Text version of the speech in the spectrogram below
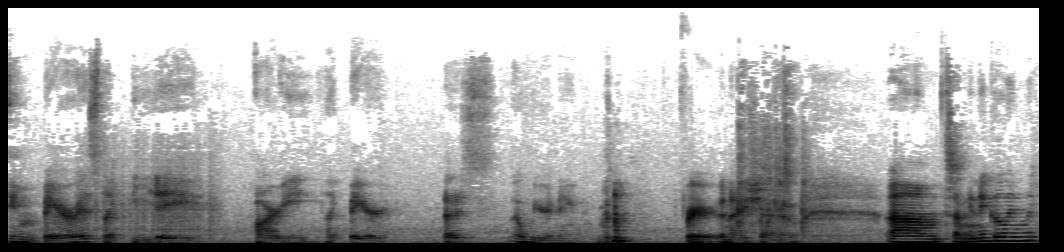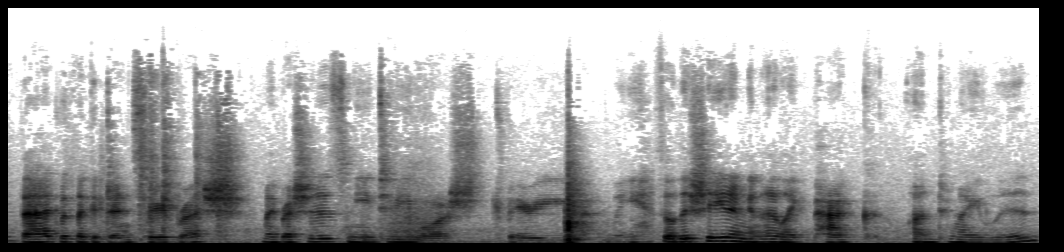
embarrassed, like B-A-R-E, like bear. That is a weird name for an eyeshadow. Um, so I'm gonna go in with that with like a denser brush my brushes need to be washed very badly. So this shade I'm gonna like pack onto my lid.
